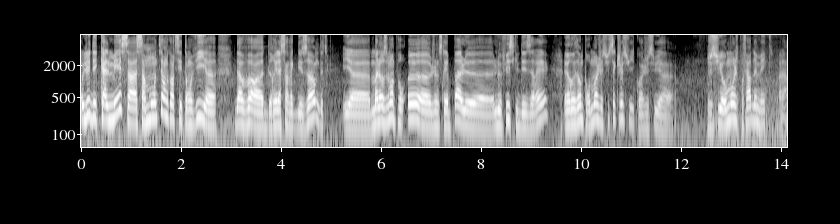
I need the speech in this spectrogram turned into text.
Au lieu de calmer, ça, ça montait encore cette envie euh, d'avoir euh, des relations avec des hommes. Et euh, malheureusement pour eux, je ne serais pas le, le fils qu'ils désiraient. Et heureusement pour moi, je suis ce que je suis. Quoi. Je suis, je suis au moins, je préfère de mec. Voilà.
